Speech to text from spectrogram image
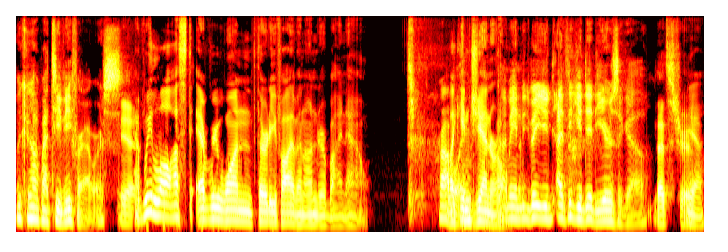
We can talk about TV for hours. Yeah. have we lost everyone 35 and under by now Probably. like in general I mean, but you, I think you did years ago. That's true. Yeah.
